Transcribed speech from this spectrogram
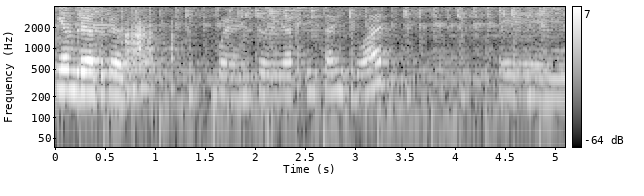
Y Andrea, ¿tú qué haces? Bueno, soy artista visual, eh,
